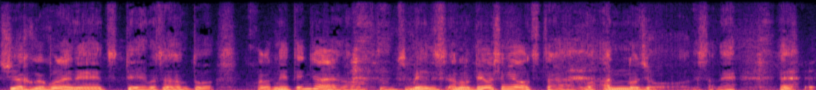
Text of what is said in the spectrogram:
主役が来ないねっつって松田さんと「これ寝てんじゃないの?」ってメールあの電話してみようっつったら、まあ、案の定でしたね。え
